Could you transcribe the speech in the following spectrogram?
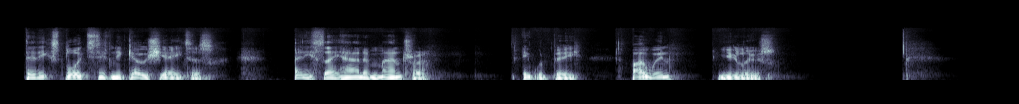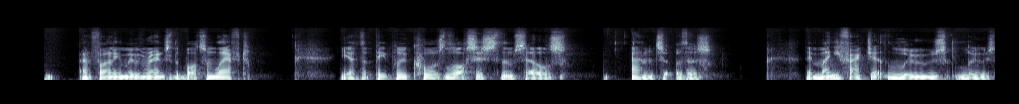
They're the exploitative negotiators. And if they had a mantra, it would be I win, you lose. And finally, moving around to the bottom left, you have the people who cause losses to themselves and to others. They manufacture lose lose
